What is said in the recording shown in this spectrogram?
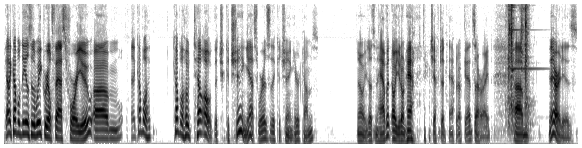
Got a couple deals of the week real fast for you. Um, a couple of couple of hotel. Oh, the Ch- Kaching. Yes, where's the Kaching? Here it comes. No, he doesn't have it. Oh, you don't have it. Jeff doesn't have it. Okay, that's all right. Um, there it is.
